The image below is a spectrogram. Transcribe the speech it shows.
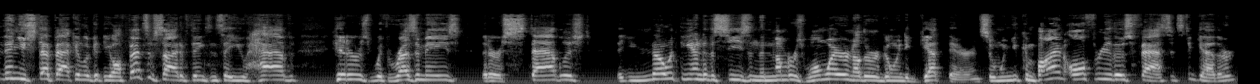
then you step back and look at the offensive side of things and say you have – hitters with resumes that are established that you know at the end of the season the numbers one way or another are going to get there. And so when you combine all three of those facets together,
